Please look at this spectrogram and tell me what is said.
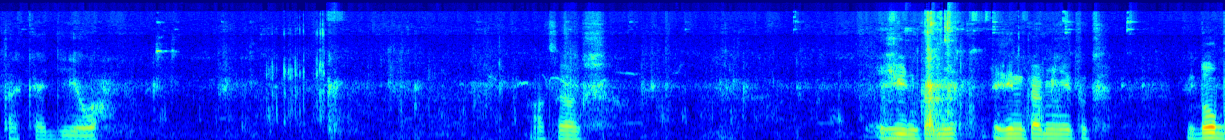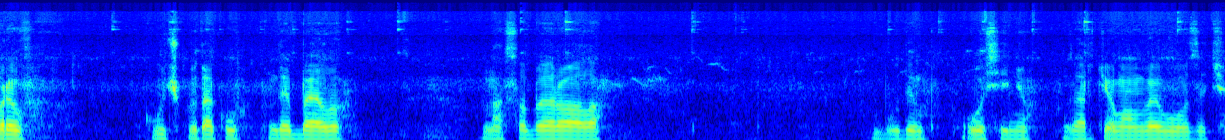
таке діло. А це ось жінка, мені- жінка мені тут добрив кучку таку дебелу насобирала. Будемо осінню з Артемом вивозити.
